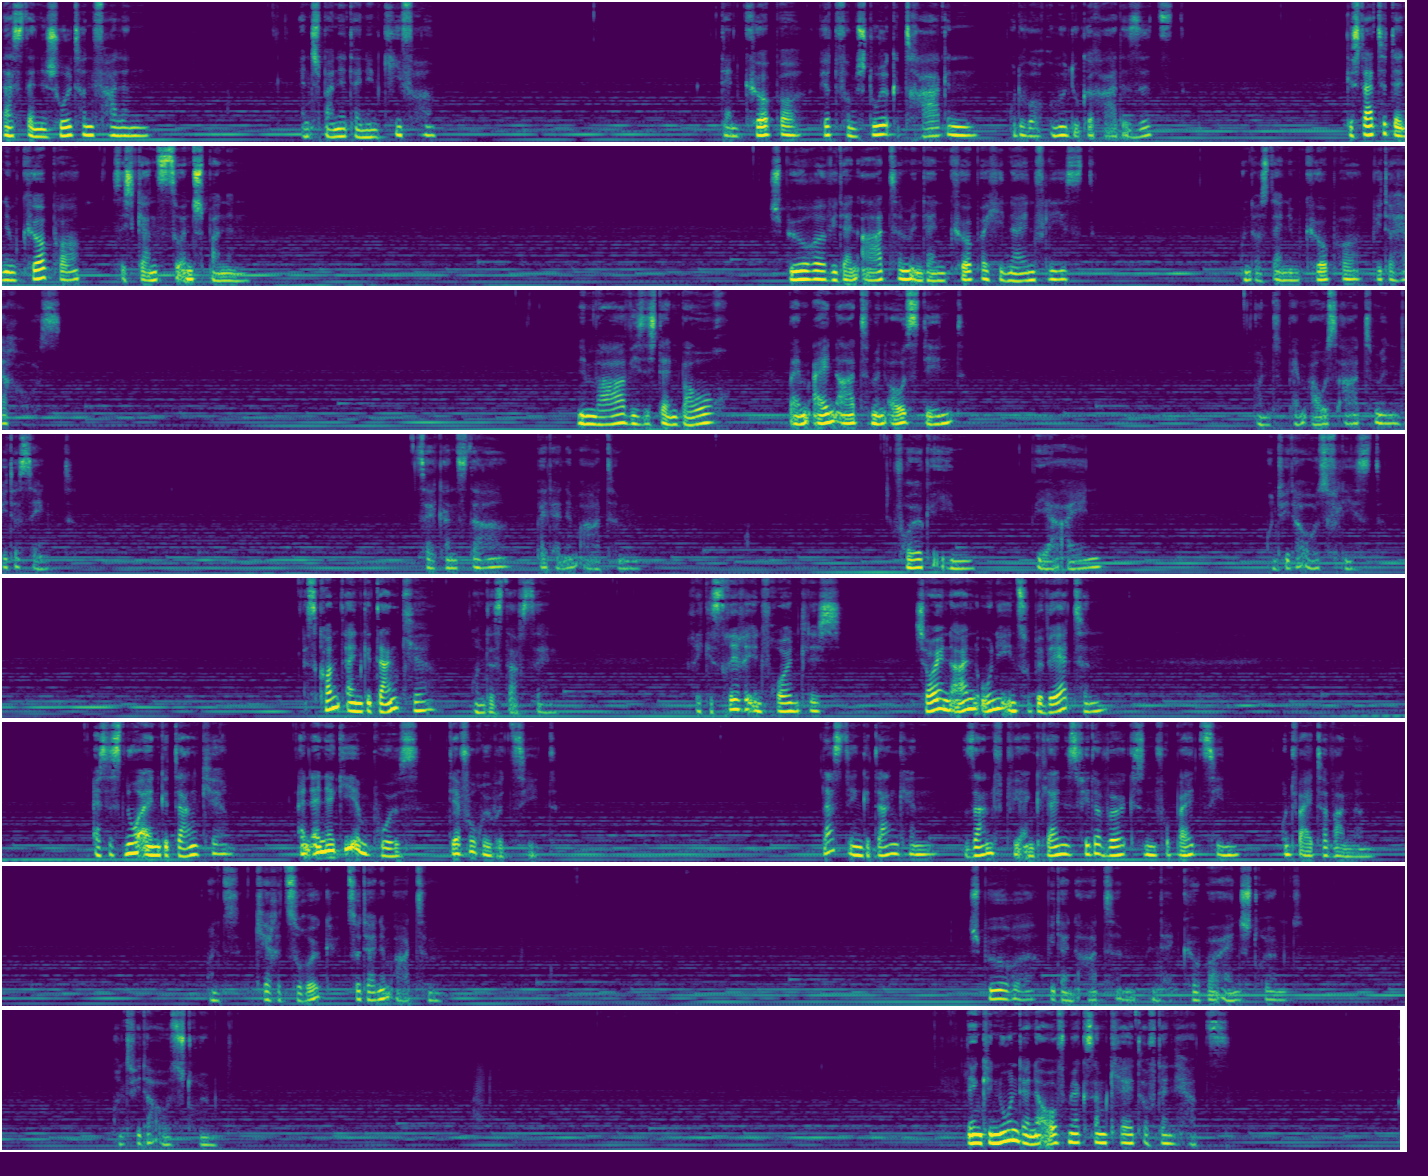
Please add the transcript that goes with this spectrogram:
Lass deine Schultern fallen, entspanne deinen Kiefer. Dein Körper wird vom Stuhl getragen oder wo auch immer du gerade sitzt. Gestatte deinem Körper, sich ganz zu entspannen. Spüre, wie dein Atem in deinen Körper hineinfließt und aus deinem Körper wieder heraus. Nimm wahr, wie sich dein Bauch beim Einatmen ausdehnt und beim Ausatmen wieder senkt. Sei ganz da bei deinem Atem. Folge ihm, wie er ein und wieder ausfließt. Es kommt ein Gedanke und es darf sein. Registriere ihn freundlich, schau ihn an, ohne ihn zu bewerten. Es ist nur ein Gedanke, ein Energieimpuls, der vorüberzieht. Lass den Gedanken sanft wie ein kleines Federwölkchen vorbeiziehen und weiter wandern. Und kehre zurück zu deinem Atem. Spüre, wie dein Atem in deinen Körper einströmt und wieder ausströmt. Lenke nun deine Aufmerksamkeit auf dein Herz.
